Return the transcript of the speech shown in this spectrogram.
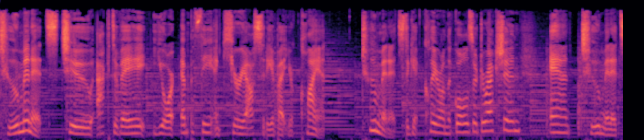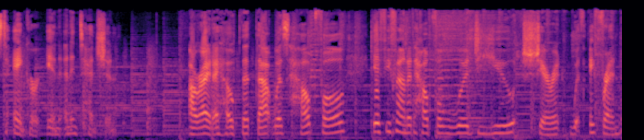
two minutes to activate your empathy and curiosity about your client, two minutes to get clear on the goals or direction, and two minutes to anchor in an intention. All right, I hope that that was helpful. If you found it helpful, would you share it with a friend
